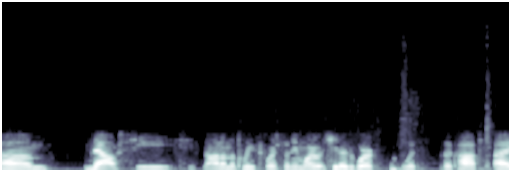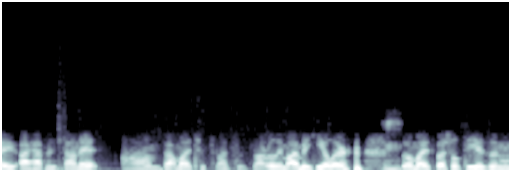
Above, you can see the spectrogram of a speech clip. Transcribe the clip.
um, now she she's not on the police force anymore, but she does work with the cops. I, I haven't done it um, that much. It's not it's not really. My, I'm a healer, so my specialty is in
